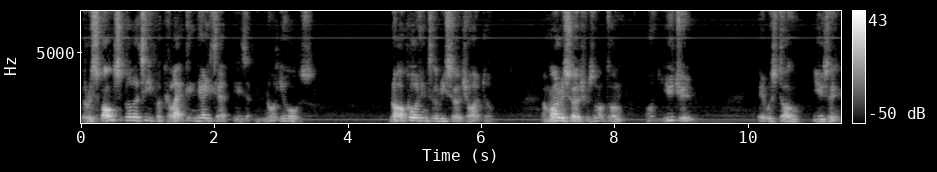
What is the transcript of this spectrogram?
the responsibility for collecting data is not yours. Not according to the research I've done. And my research was not done on YouTube. It was done using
